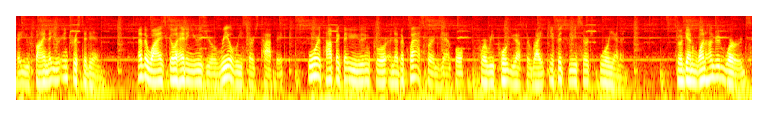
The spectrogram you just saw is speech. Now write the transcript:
that you find that you're interested in. Otherwise, go ahead and use your real research topic or a topic that you're using for another class, for example, for a report you have to write if it's research oriented. So again, 100 words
